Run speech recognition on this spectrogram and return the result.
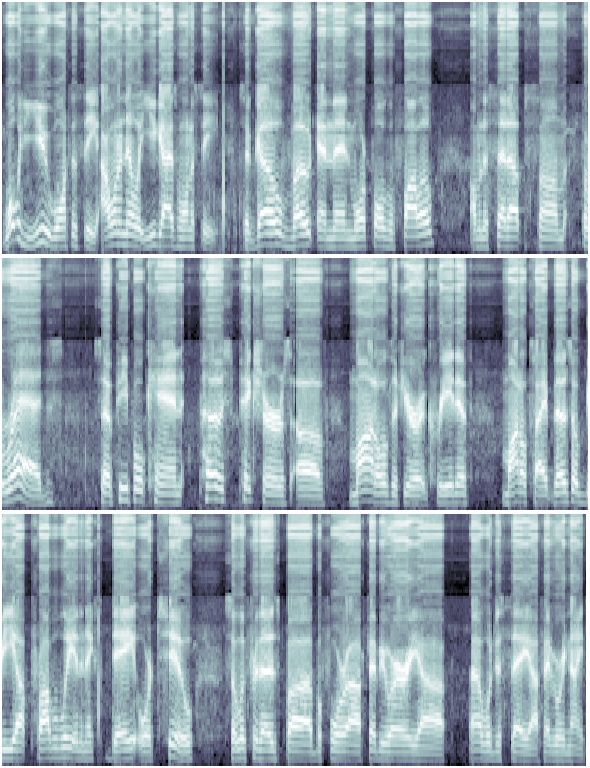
what would you want to see? I want to know what you guys want to see. So go, vote, and then more polls will follow. I'm going to set up some threads so people can post pictures of models if you're a creative model type. Those will be up probably in the next day or two. So look for those uh, before uh, February, uh, we'll just say February 9th,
